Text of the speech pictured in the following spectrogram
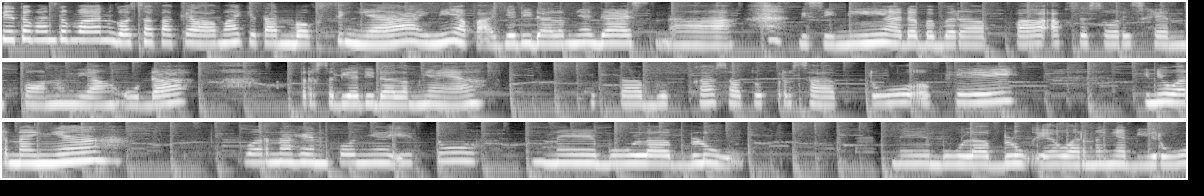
Oke teman-teman, gak usah pakai lama kita unboxing ya. Ini apa aja di dalamnya guys. Nah, di sini ada beberapa aksesoris handphone yang udah tersedia di dalamnya ya. Kita buka satu persatu. Oke. Ini warnanya warna handphonenya itu Nebula Blue. Nebula Blue ya warnanya biru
